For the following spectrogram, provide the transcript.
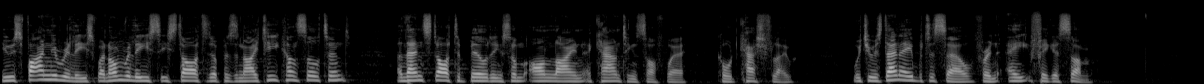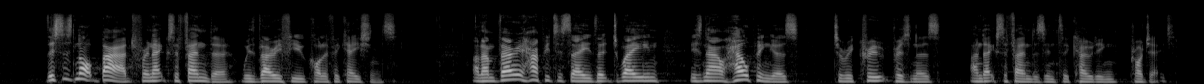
he was finally released. When on release, he started up as an IT consultant and then started building some online accounting software called Cashflow, which he was then able to sell for an eight figure sum. This is not bad for an ex offender with very few qualifications. And I'm very happy to say that Dwayne is now helping us to recruit prisoners and ex offenders into the coding project.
